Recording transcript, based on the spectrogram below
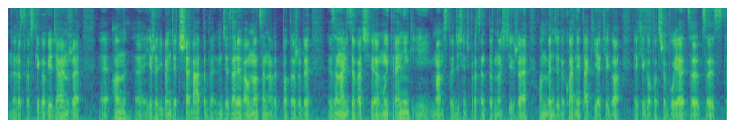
Rostkowskiego wiedziałem, że e, on, jeżeli będzie trzeba, to będzie zarywał noce nawet po to, żeby zanalizować mój trening i mam 110% pewności, że on będzie dokładnie taki, jakiego, jakiego potrzebuję, co, co jest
